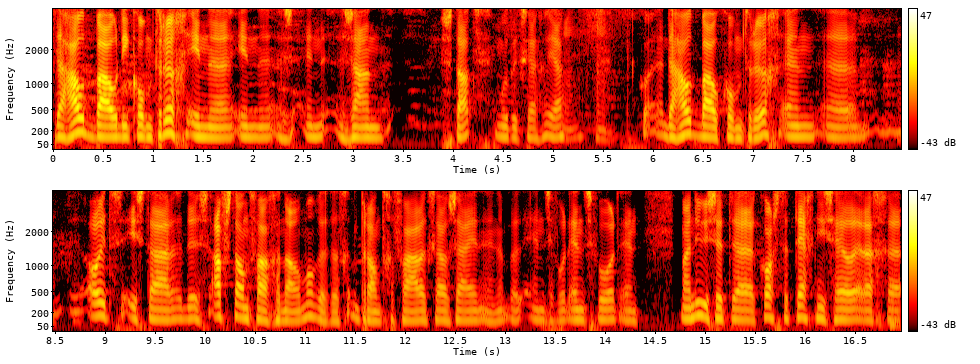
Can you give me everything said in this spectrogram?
De houtbouw die komt terug in, eh, in, in Zaanstad, moet ik zeggen. Ja. Hm. Ko- De houtbouw komt terug en eh, ooit is daar dus afstand van genomen, omdat het brandgevaarlijk zou zijn en, enzovoort enzovoort. En, maar nu is het eh, kostentechnisch heel erg eh,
